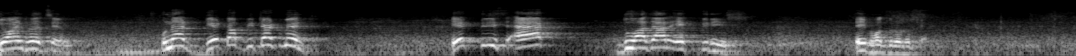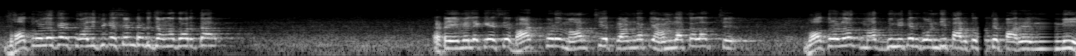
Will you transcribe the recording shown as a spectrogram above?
জয়েন্ট হয়েছে। ওনার ডেট অফ রিটায়ারমেন্ট একত্রিশ এক দু এই ভদ্রলোকের ভদ্রলোকের কোয়ালিফিকেশনটা একটু জানা দরকার। একটা এমএলএ কে এসে ভাট করে মারছে, প্রাণঘাতী হামলা চালাচ্ছে। ভদ্রলোক মাধ্যমিকের গন্ডি পার করতে পারেননি।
